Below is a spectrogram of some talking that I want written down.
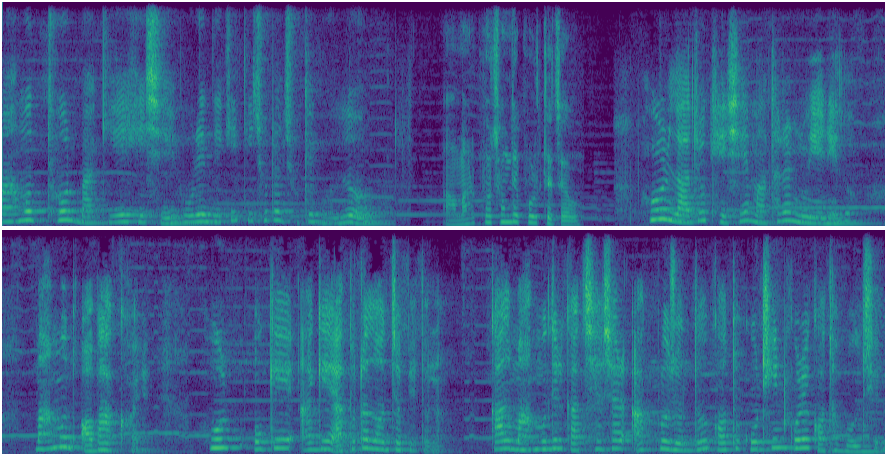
মাহমুদ ঠোঁট বাঁকিয়ে হেসে হুরের দিকে কিছুটা ঝুঁকে বলল আমার পছন্দে পড়তে চাও। হুর লাজুক হেসে মাথাটা নুয়ে নিল। মাহমুদ অবাক হয়। হুর ওকে আগে এতটা লজ্জা পেত না। কাল মাহমুদের কাছে আসার আগ পর্যন্ত কত কঠিন করে কথা বলছিল।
